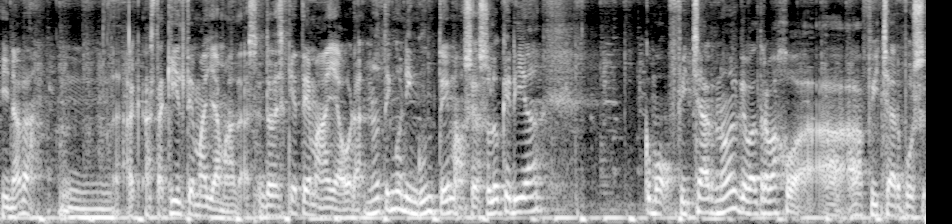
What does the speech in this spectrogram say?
y nada, mm, hasta aquí el tema llamadas. Entonces, ¿qué tema hay ahora? No tengo ningún tema, o sea, solo quería como fichar, ¿no? El que va al trabajo a, fichar. Pues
